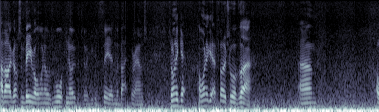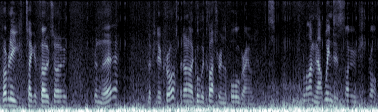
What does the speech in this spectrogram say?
I got some B-roll when I was walking over to it. You can see it in the background. So I want to get I want to get a photo of that. Um, I'll probably take a photo from there, looking across. I don't like all the clutter in the foreground. Blimey, that wind is so strong.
